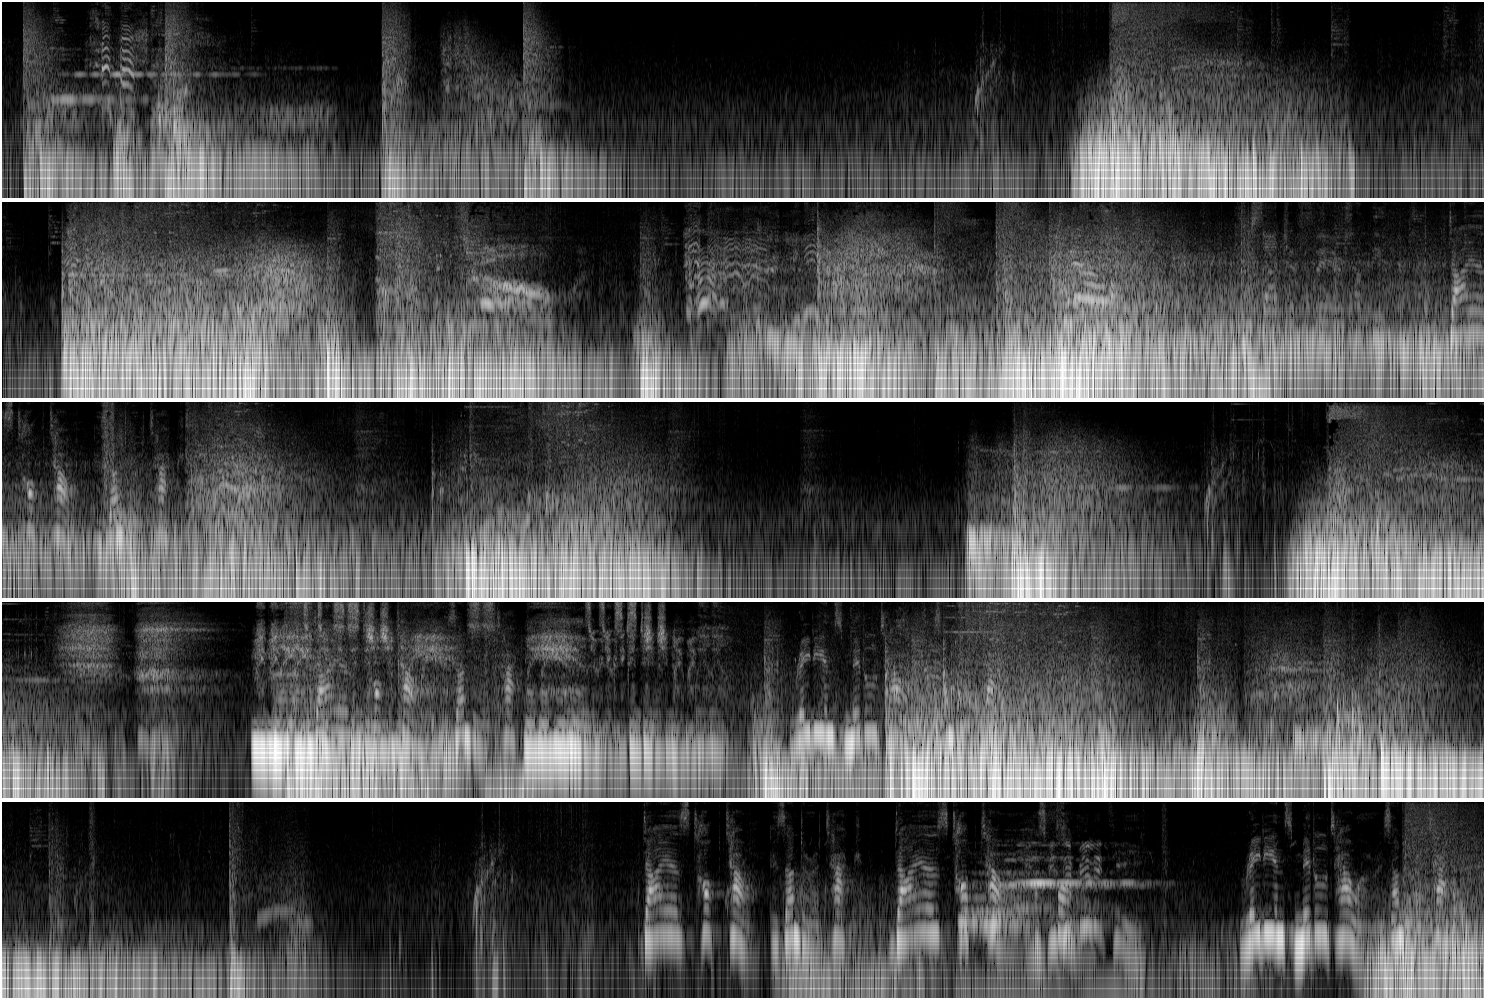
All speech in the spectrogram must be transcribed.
Extension of my tower is under hands. attack. My hands are an extension of my will. Radiant's middle tower is under attack. Dire's top tower is under attack. Dire's top tower has fallen. Radiant's middle tower is under attack.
